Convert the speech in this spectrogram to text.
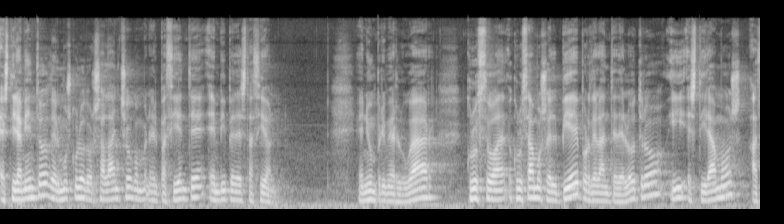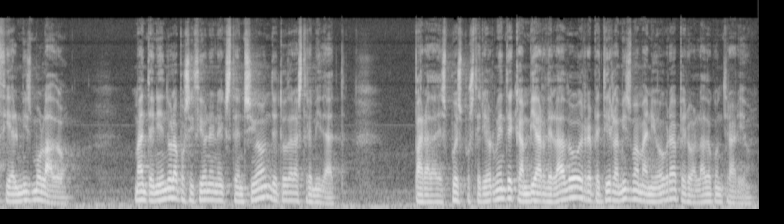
Estiramiento del músculo dorsal ancho con el paciente en bipedestación. En un primer lugar, cruzamos el pie por delante del otro y estiramos hacia el mismo lado, manteniendo la posición en extensión de toda la extremidad, para después posteriormente cambiar de lado y repetir la misma maniobra pero al lado contrario.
